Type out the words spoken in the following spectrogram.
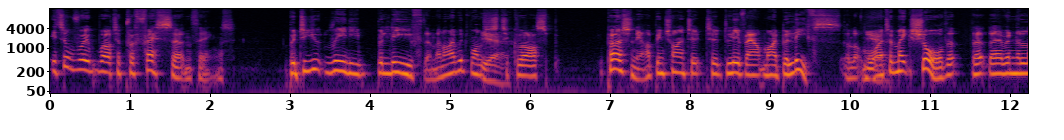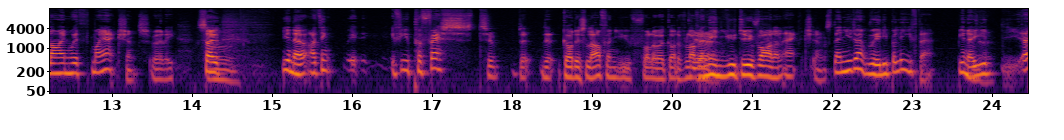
it's all very well to profess certain things, but do you really believe them? And I would want Yeah. us to grasp personally, I've been trying to, to live out my beliefs a lot more Yeah. and to make sure that, that they're in line with my actions, really. So, Mm. you know, I think i- if you profess to that, that God is love and you follow a God of love and then you do violent actions, then you don't really believe that. You know, you uh,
